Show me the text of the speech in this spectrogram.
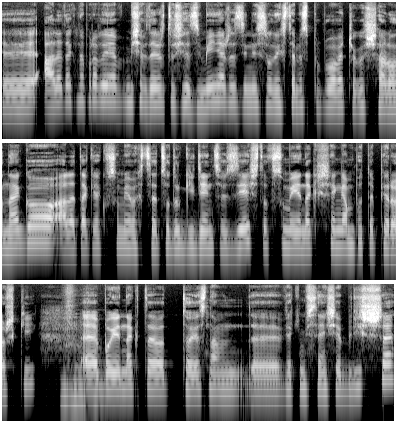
Y, ale tak naprawdę mi się wydaje, że to się zmienia, że z jednej strony chcemy spróbować czegoś szalonego, ale tak jak w sumie chcę co drugi dzień coś zjeść, to w sumie jednak sięgam po te pierożki, mhm. bo jednak to, to jest nam e, w jakimś sensie bliższe.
